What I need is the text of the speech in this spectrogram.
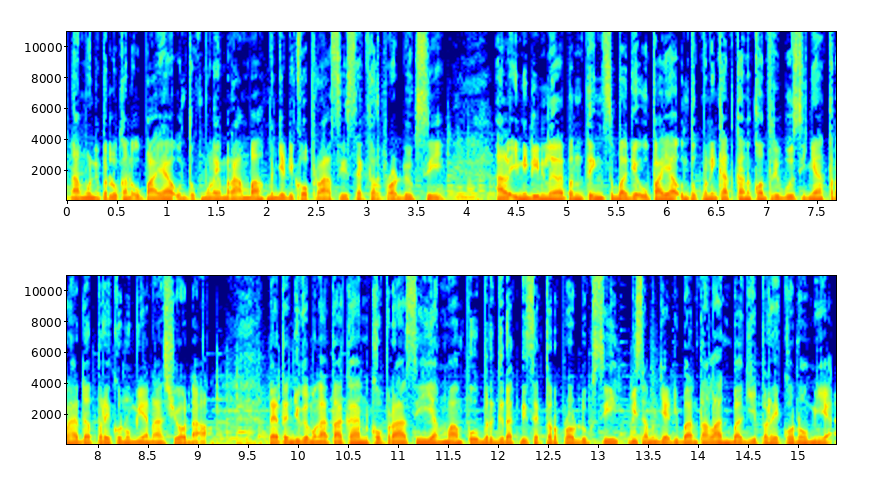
namun diperlukan upaya untuk mulai merambah menjadi koperasi sektor produksi. Hal ini dinilai penting sebagai upaya untuk meningkatkan kontribusinya terhadap perekonomian nasional. Teten juga mengatakan koperasi yang mampu bergerak di sektor produksi bisa menjadi bantalan bagi perekonomian.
